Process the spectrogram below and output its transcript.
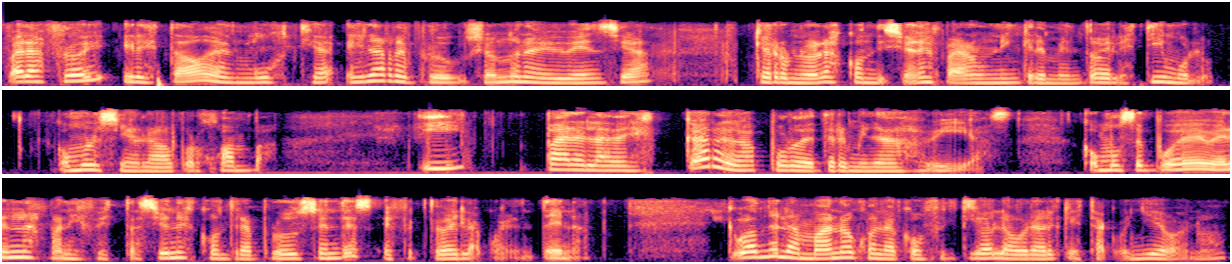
para Freud el estado de angustia es la reproducción de una vivencia que reunió las condiciones para un incremento del estímulo, como lo señalaba por Juanpa. Y para la descarga por determinadas vías, como se puede ver en las manifestaciones contraproducentes efecto de la cuarentena, que van de la mano con la conflictiva laboral que esta conlleva, ¿no?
